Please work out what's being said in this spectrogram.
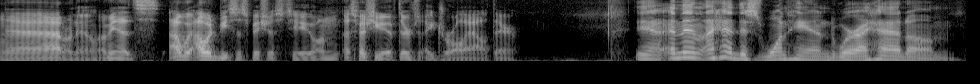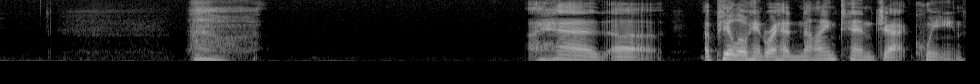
Uh, I don't know. I mean, that's I would I would be suspicious too on especially if there's a draw out there. Yeah, and then I had this one hand where I had um I had uh a PLO hand where I had 9 10 jack queen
